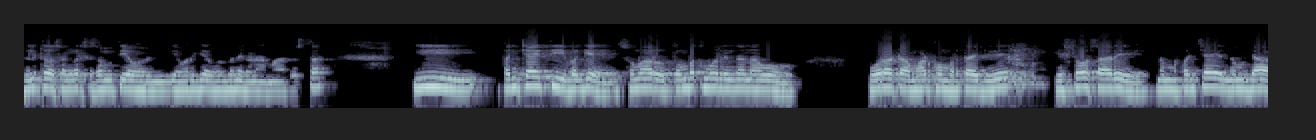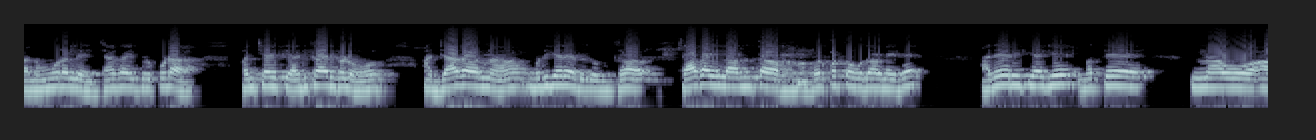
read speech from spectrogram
ದಲಿತ ಸಂಘರ್ಷ ಸಮಿತಿಯವರಿಗೆ ಅವರಿಗೆ ವಂದನೆಗಳನ್ನ ಮಾಡಿಸ್ತಾ ಈ ಪಂಚಾಯತಿ ಬಗ್ಗೆ ಸುಮಾರು ತೊಂಬತ್ಮೂರರಿಂದ ನಾವು ಹೋರಾಟ ಮಾಡ್ಕೊಂಡ್ ಬರ್ತಾ ಇದ್ದೀವಿ. ಎಷ್ಟೋ ಸಾರಿ ನಮ್ಮ ಪಂಚಾಯತ್ ನಮ್ಮ ಜಾ ನಮ್ಮೂರಲ್ಲಿ ಜಾಗ ಇದ್ರೂ ಕೂಡ ಪಂಚಾಯಿತಿ ಅಧಿಕಾರಿಗಳು ಆ ಜಾಗವನ್ನ ಮುದಿಗೆರೆ ಜಾಗ ಇಲ್ಲ ಅಂತ ಬರ್ಕೊಟ್ಟ ಉದಾಹರಣೆ ಇದೆ. ಅದೇ ರೀತಿಯಾಗಿ ಮತ್ತೆ ನಾವು ಆ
